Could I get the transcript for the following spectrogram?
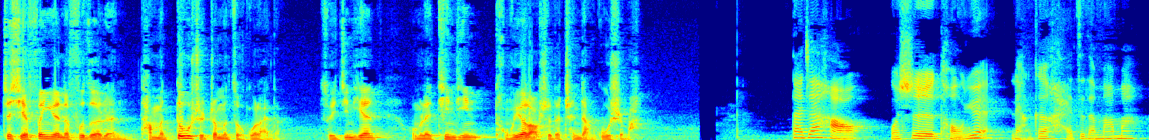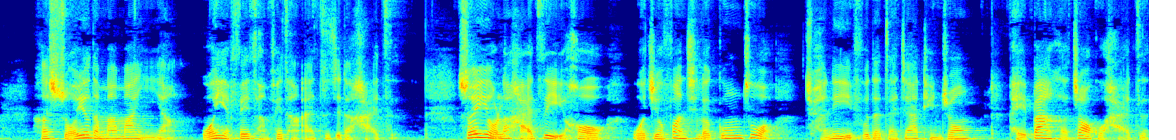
这些分院的负责人，他们都是这么走过来的。所以今天我们来听听童月老师的成长故事吧。大家好，我是童月，两个孩子的妈妈，和所有的妈妈一样，我也非常非常爱自己的孩子。所以有了孩子以后，我就放弃了工作，全力以赴的在家庭中陪伴和照顾孩子。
